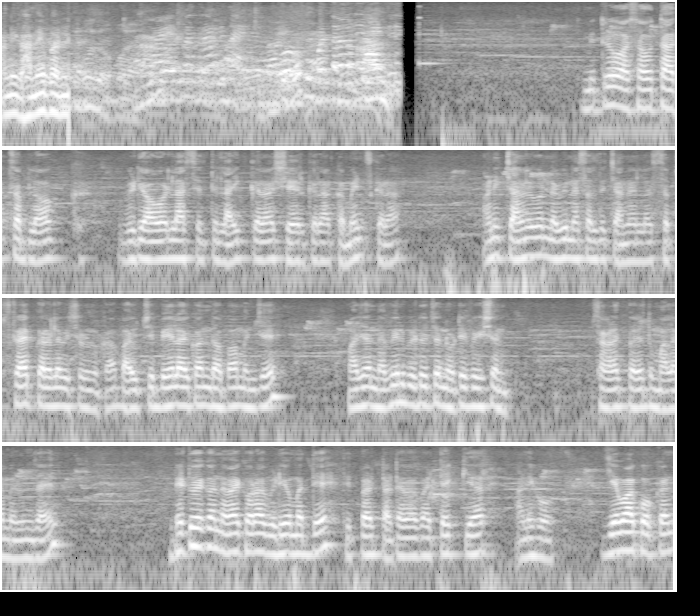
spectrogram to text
आणि घाणे भरणे मित्र असा होता आजचा ब्लॉग. व्हिडिओ आवडला असेल तर लाईक करा शेअर करा कमेंट्स करा. आणि चॅनलवर नवीन असाल तर चॅनलला सबस्क्राईब करायला विसरू नका. बाजूचे बेल आयकॉन दाबा म्हणजे माझ्या नवीन व्हिडिओचं नोटिफिकेशन सगळ्यात पहिले तुम्हाला मिळून जाईल. भेटू एका नव्या कोरा व्हिडिओमध्ये तिथपर्यंत tata bye bye take care आणि हो जेव्हा कोकण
